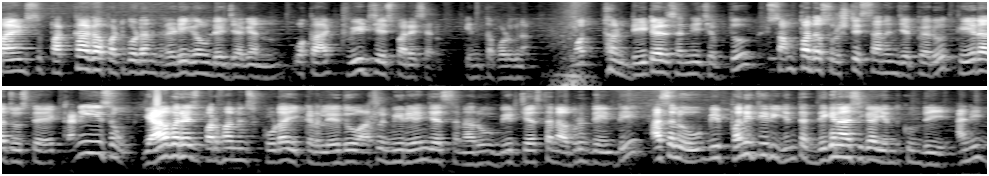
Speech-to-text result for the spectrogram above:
పాయింట్స్ పక్కాగా పట్టుకోవడానికి రెడీగా ఉండే జగన్ ఒక ట్వీట్ చేసి పారేశారు. ఇంత పొడుగున? మొత్తం డీటెయిల్స్ అన్నీ చెప్తూ సంపద సృష్టిస్తానని చెప్పారు. తీరా చూస్తే కనీసం యావరేజ్ పర్ఫార్మెన్స్ కూడా ఇక్కడ లేదు. అసలు మీరు ఏం చేస్తున్నారు? మీరు చేస్తున్న అభివృద్ధి ఏంటి? అసలు మీ పనితీరు ఇంత దిగనాసిగా ఎందుకుంది? అని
